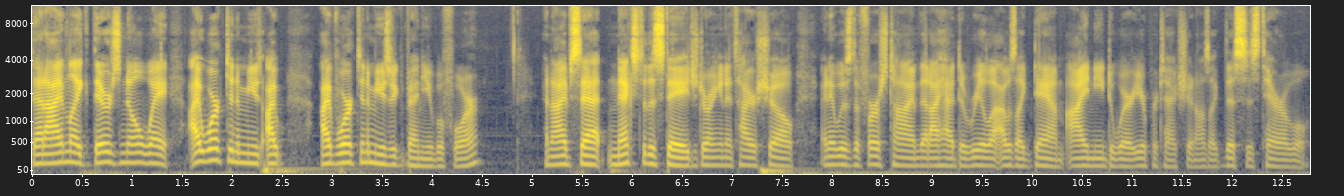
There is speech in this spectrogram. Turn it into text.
that I'm like, there's no way. I worked in a music I I've worked in a music venue before, and I've sat next to the stage during an entire show, and it was the first time that I had to realize I was like, damn, I need to wear ear protection. I was like, this is terrible.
